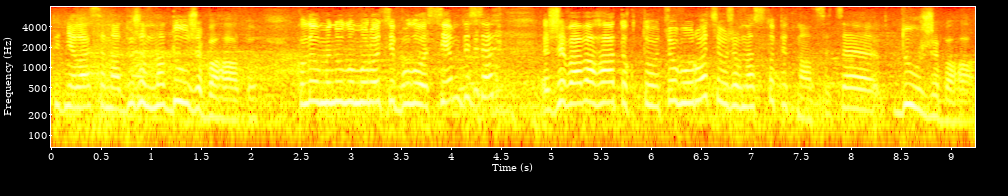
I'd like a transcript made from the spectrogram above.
піднялася на дуже на дуже багато. Коли в минулому році було 70, жива вага, то то в цьому році вже в нас 115. Це дуже багато.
